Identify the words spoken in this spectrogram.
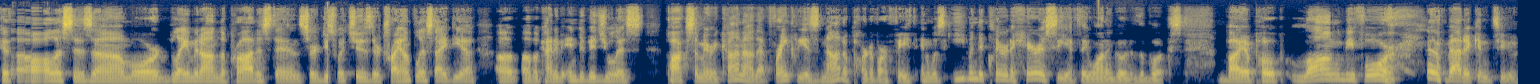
Catholicism or blame it on the Protestants or do switches their triumphalist idea of, of a kind of individualist Pax Americana that frankly is not a part of our faith and was even declared a heresy if they want to go to the books by a pope long before Vatican II.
